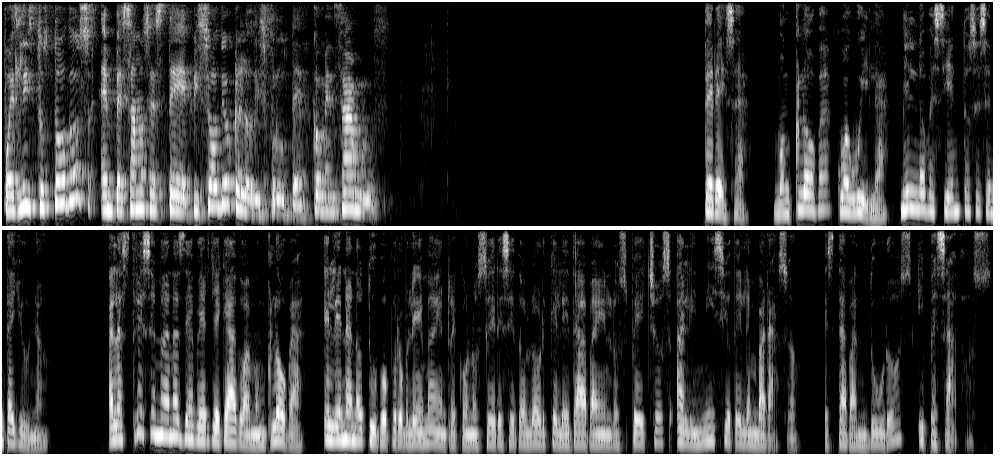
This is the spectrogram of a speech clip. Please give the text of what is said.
Pues listos todos, empezamos este episodio, que lo disfruten. Comenzamos. Teresa, Monclova, Coahuila, 1961. A las tres semanas de haber llegado a Monclova, Elena no tuvo problema en reconocer ese dolor que le daba en los pechos al inicio del embarazo. Estaban duros y pesados.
